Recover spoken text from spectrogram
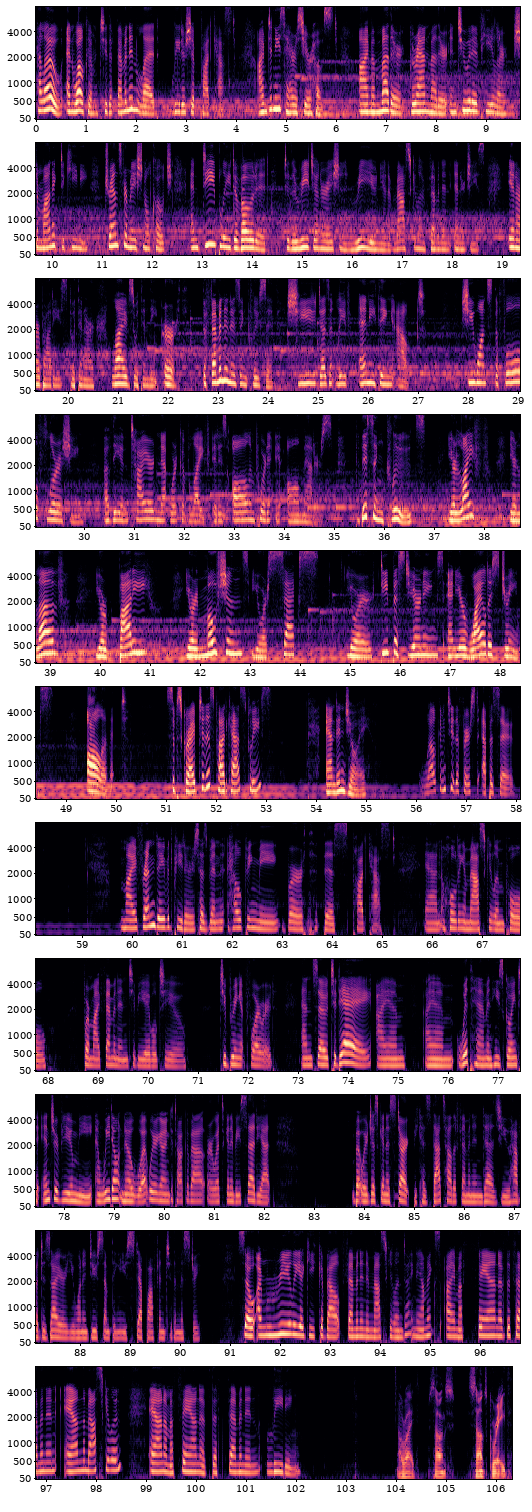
Hello, and welcome to the Feminine Led Leadership Podcast. I'm Denise Harris, your host. I'm a mother, grandmother, intuitive healer, shamanic dakini, transformational coach, and deeply devoted to the regeneration and reunion of masculine and feminine energies in our bodies, within our lives, within the earth. The feminine is inclusive. She doesn't leave anything out. She wants the full flourishing of the entire network of life. It is all important, it all matters. This includes your life, your love, your body, your emotions, your sex, your deepest yearnings, and your wildest dreams. All of it. Subscribe to this podcast, please, and enjoy. Welcome to the first episode. My friend David Peters has been helping me birth this podcast and holding a masculine pole for my feminine to be able to to bring it forward. And so today I am I am with him and he's going to interview me and we don't know what we're going to talk about or what's going to be said yet but we're just going to start because that's how the feminine does. You have a desire, you want to do something, you step off into the mystery. So I'm really a geek about feminine and masculine dynamics. I am a fan of the feminine and the masculine, and I'm a fan of the feminine leading. All right. Sounds sounds great.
